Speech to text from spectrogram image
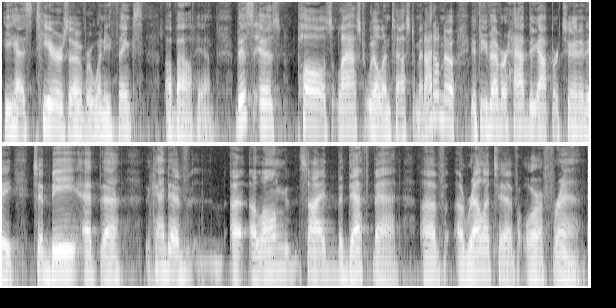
he has tears over when he thinks about him. This is Paul's last will and testament. I don't know if you've ever had the opportunity to be at the kind of uh, alongside the deathbed of a relative or a friend.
